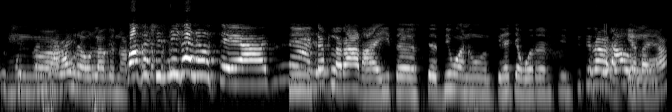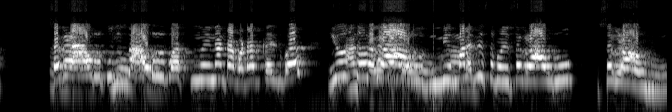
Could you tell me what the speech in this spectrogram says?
उशीर पण. आवरावं लागेल निघाले होते आज नाही आले. कसला राडा आहे इथं. ते दिवाण होऊन त्याच्यावर आणि ते किती राडा आवरू. केला या सगळं आवरू तुझं आवरू बस नाही नाटापटात करीत बस. येऊ आणि तर सगळं आवरू. आवरू मी मला दिसतं म्हणजे सगळं आवरू सगळं आवरू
